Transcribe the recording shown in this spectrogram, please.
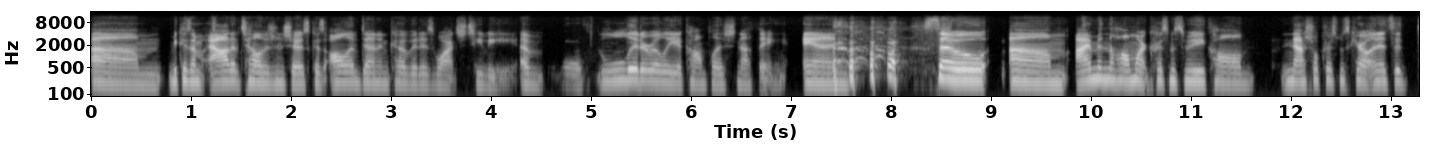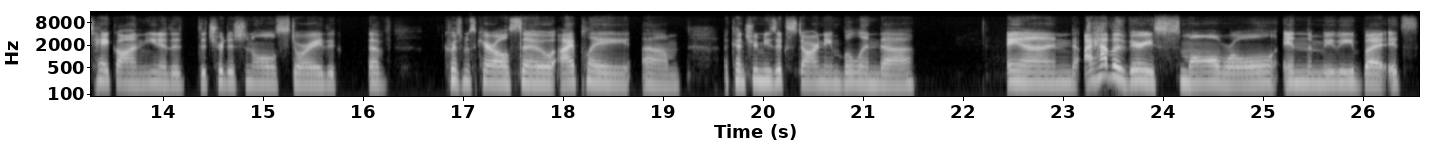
um because I'm out of television shows cuz all I've done in COVID is watch TV. I've literally accomplished nothing. And so um I'm in the Hallmark Christmas movie called Nashville Christmas Carol and it's a take on, you know, the the traditional story the, of Christmas Carol. So I play um, a country music star named Belinda. And I have a very small role in the movie, but it's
